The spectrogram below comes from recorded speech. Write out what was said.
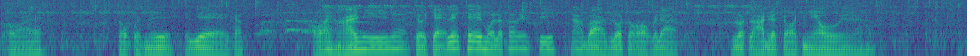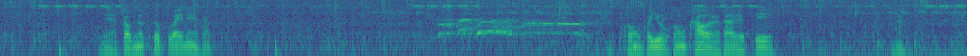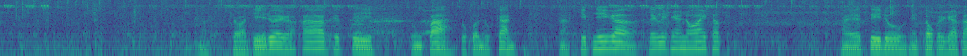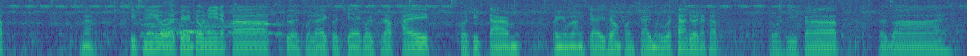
ขอให้ตกแบบนี้ก็แย่ครับขอให้หายมีเนี่ยเจอะแฉะเละเทะหมดแล้วครับเอฟซีหน้าบ้านรถก็ออกไม่ได้รถหลานก็จอดเงียวยนะครับ เนี่ยต้มน้ำซุปไว้เนี่ยครับ คงพายุคงเข้านะครับเอซีสวัสดีด้วยครับเอซีลุงป้าทุกคนทุกท่านนะคลิปนี้ก็เล็กๆน้อยๆครับให้เอซีดูเนี่ยตกอีกแล้วครับนะคลิปนี้เอาไว้เพียงเท่านี้นะครับ ช่วยกดไลค์ กดแชร์ กดซับสไครต์กดติดตาม เป็นกำลังใจช่องผ่อนใจหนูกระทะด้วยนะครับ สวัสดีครับ บ๊ายบาย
